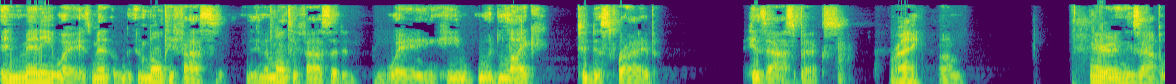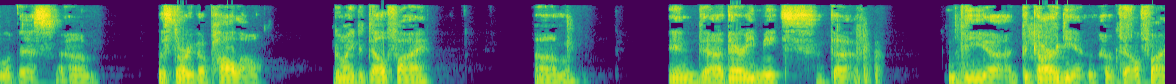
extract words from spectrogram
in many ways, in multifaceted in a multifaceted way. He would like to describe his aspects. Right. Um, here's an example of this: um, the story of Apollo going to Delphi. Um, and uh, there he meets the the uh, the guardian of Delphi,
